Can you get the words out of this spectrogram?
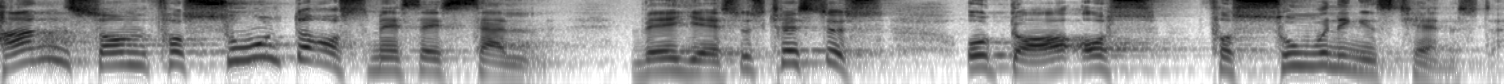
Han som forsonte oss med seg selv ved Jesus Kristus og ga oss forsoningens tjeneste.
